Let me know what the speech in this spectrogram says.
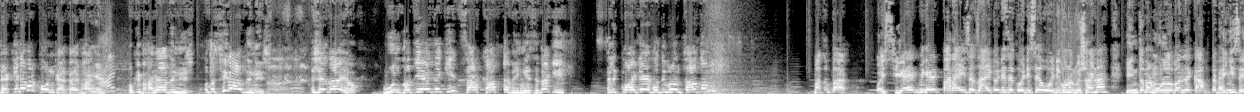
প্যাকেট আবার কোন কায়দায় ভাঙে? ও কি ভাঙা জিনিস? ও তো সিগার জিনিস। তো সে যাই হোক মূল ক্ষতি হয়েছে কি? চার কাপটা ভেঙেছে নাকি? তাহলে কয় টাকা ক্ষতিপূরণ চাও তুমি? মাতুবার ওই সিগারেট মিগারেট পাড়াইছে যাই করিছে করিছে ওইটি কোনো বিষয় না। কিন্তু আমার মূল্যবান যে কাপটা ভেঙেছে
